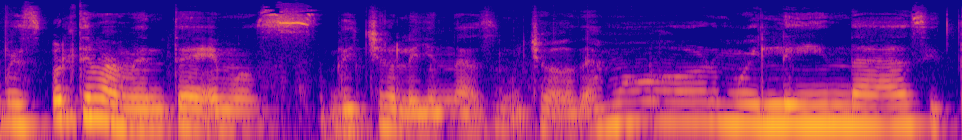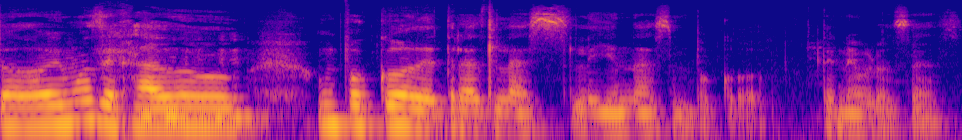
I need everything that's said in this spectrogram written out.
pues últimamente hemos dicho leyendas mucho de amor, muy lindas y todo. Hemos dejado un poco detrás las leyendas un poco tenebrosas.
